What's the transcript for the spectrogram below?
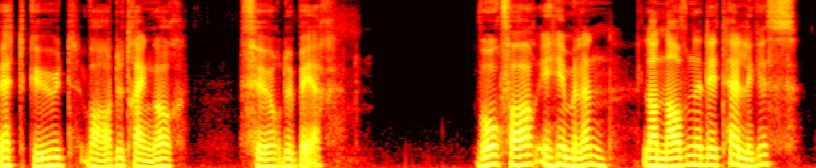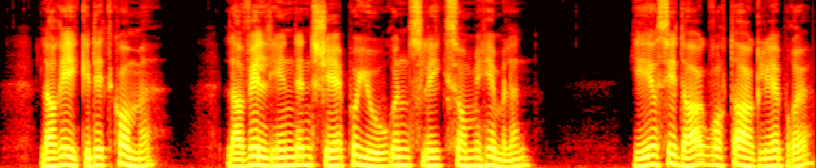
vet Gud hva du trenger før du ber. Vår Far i himmelen, la navnet ditt helliges, la riket ditt komme, la viljen din skje på jorden slik som i himmelen. Gi oss i dag vårt daglige brød,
